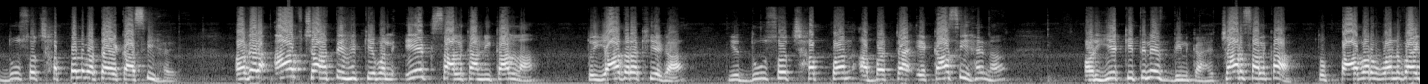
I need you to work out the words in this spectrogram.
दो सौ छप्पन बटा इक्यासी है। अगर आप चाहते हैं केवल एक साल का निकालना तो याद रखिएगा, ये दो सौ छप्पन बट्टा इक्यासी है ना, और ये कितने दिन का है? चार साल का। तो पावर वन बाई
